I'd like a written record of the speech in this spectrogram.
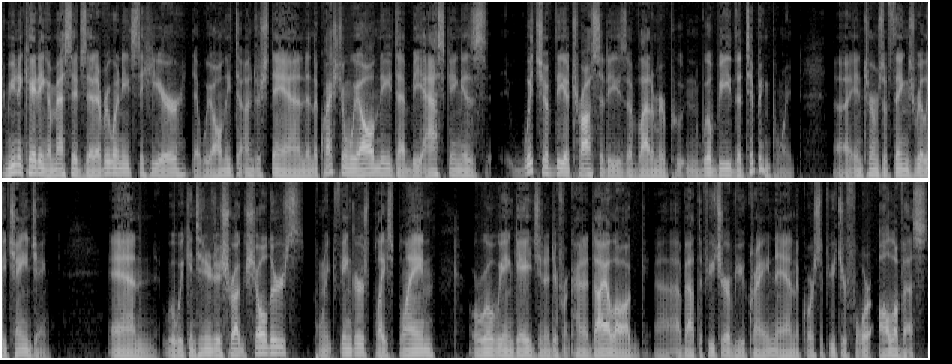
communicating a message that everyone needs to hear, that we all need to understand. And the question we all need to be asking is which of the atrocities of Vladimir Putin will be the tipping point uh, in terms of things really changing? And will we continue to shrug shoulders, point fingers, place blame? Or will we engage in a different kind of dialogue uh, about the future of Ukraine and, of course, the future for all of us?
